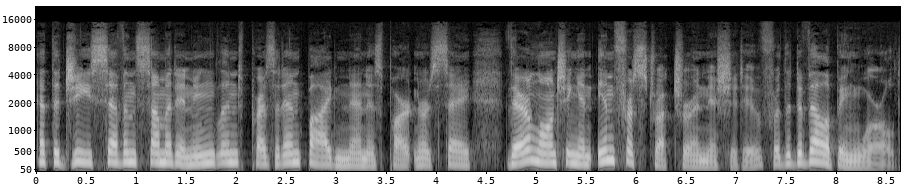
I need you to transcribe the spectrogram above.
At the G7 summit in England, President Biden and his partners say they're launching an infrastructure initiative for the developing world.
